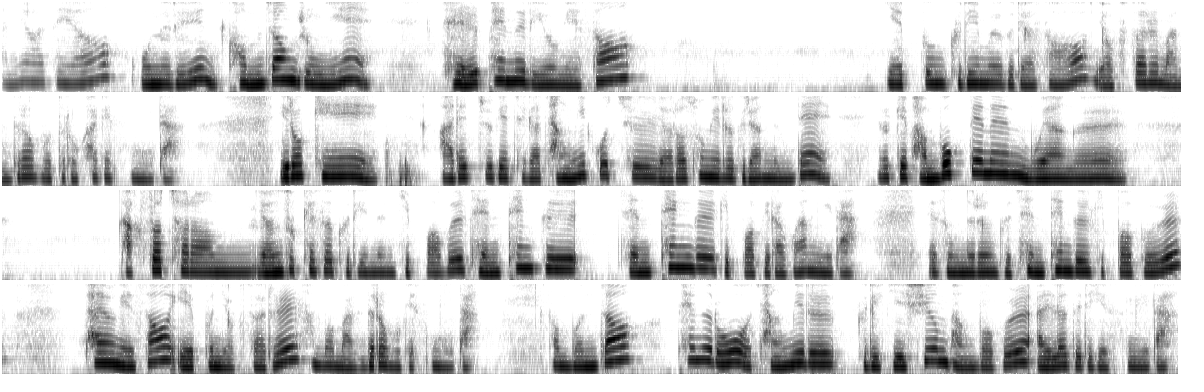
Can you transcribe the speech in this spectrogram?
안녕하세요. 오늘은 검정 종이에 젤펜을 이용해서 예쁜 그림을 그려서 엽서를 만들어 보도록 하겠습니다. 이렇게 아래쪽에 제가 장미꽃을 여러 송이를 그렸는데 이렇게 반복되는 모양을 낙서처럼 연속해서 그리는 기법을 젠탱글, 젠탱글 기법이라고 합니다. 그래서 오늘은 그 젠탱글 기법을 사용해서 예쁜 엽서를 한번 만들어 보겠습니다. 그럼 먼저 펜으로 장미를 그리기 쉬운 방법을 알려드리겠습니다.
